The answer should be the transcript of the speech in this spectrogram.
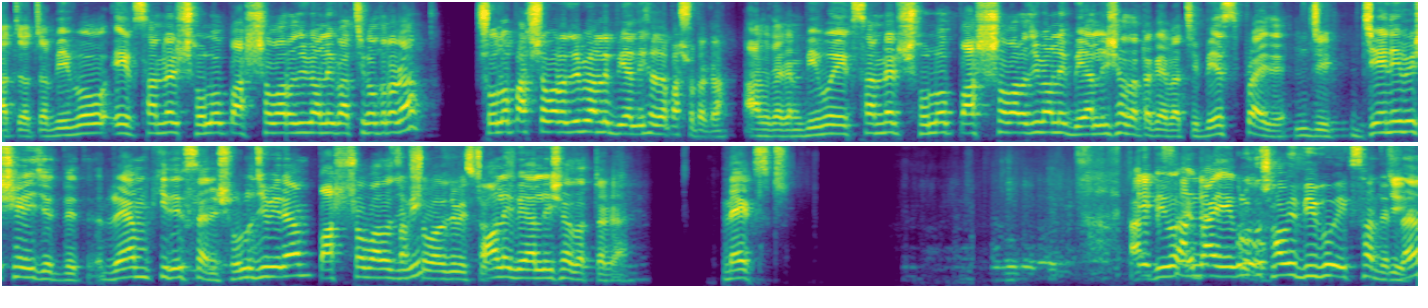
আচ্ছা আচ্ছা ভিভো এক্স হান্ড্রেড ষোলো পাঁচশো বারো জিবি অনলি পাচ্ছি কত টাকা? ষোলো পাঁচশো বারো জিবি অনলি বিয়াল্লিশ হাজার পাঁচশো টাকা। আচ্ছা দেখেন ভিভো এক্স হান্ড্রেড ষোলো পাঁচশো বারো জিবি অনলি বিয়াল্লিশ হাজার টাকায় পাচ্ছি। বেস্ট প্রাইসে জি। যে নেবে সেই জিতবে র্যাম কি দেখছেন? ষোলো জিবি র্যাম পাঁচশো বারো জিবি। অনলি বিয়াল্লিশ হাজার টাকা নেক্সট X100 ভাই এগুলো তো। সবই ভিভো এক্স হান্ড্রেড না?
